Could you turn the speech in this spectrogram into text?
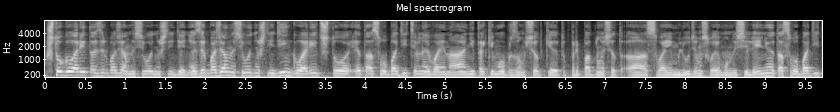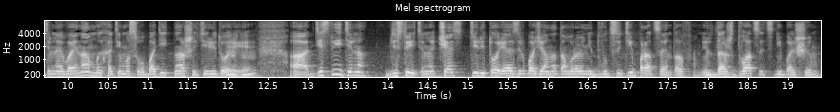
Что говорит Азербайджан на сегодняшний день? Азербайджан на сегодняшний день говорит, что это освободительная война. Они таким образом все-таки это преподносят а, своим людям, своему населению. Это освободительная война. Мы хотим освободить наши территории. Угу. А, действительно, действительно, часть территории Азербайджана там в районе 20% или даже 20 с небольшим.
